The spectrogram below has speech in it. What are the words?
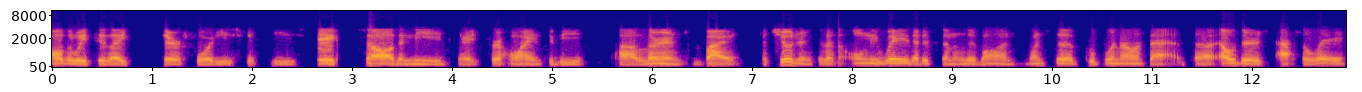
all the way to like their 40s, 50s. They saw the need, right, for Hawaiian to be uh, learned by the children because that's the only way that it's going to live on. Once the pupunawas, the elders pass away,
